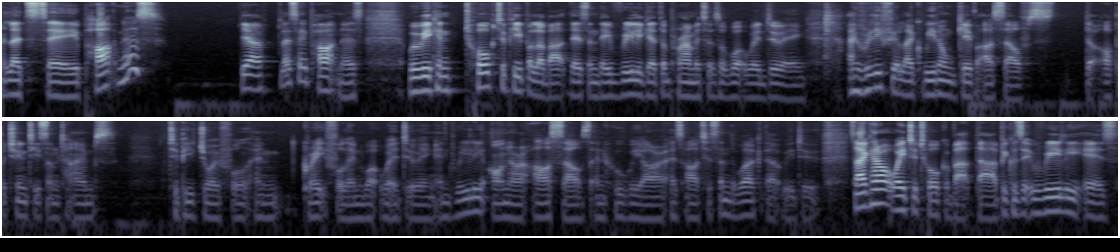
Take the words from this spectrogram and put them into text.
let's say partners yeah let's say partners where we can talk to people about this and they really get the parameters of what we're doing. I really feel like we don't give ourselves the opportunity sometimes to be joyful and grateful in what we're doing and really honor ourselves and who we are as artists and the work that we do. So i cannot wait to talk about that because it really is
